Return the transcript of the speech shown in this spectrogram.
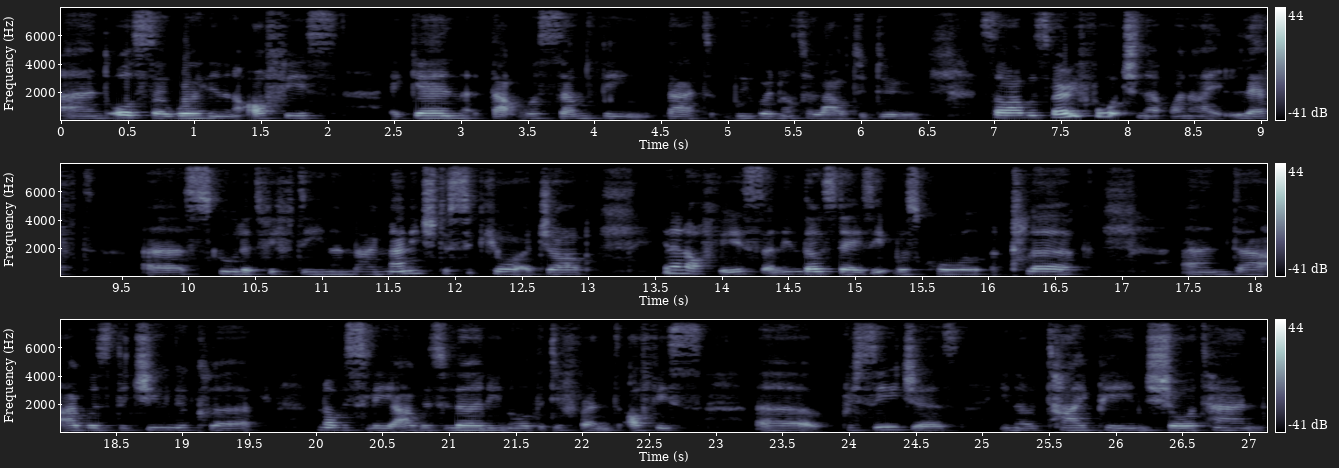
And also working in an office, again, that was something that we were not allowed to do. So I was very fortunate when I left uh, school at 15 and I managed to secure a job in an office. And in those days, it was called a clerk. And uh, I was the junior clerk. And obviously, I was learning all the different office uh, procedures you know, typing, shorthand,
